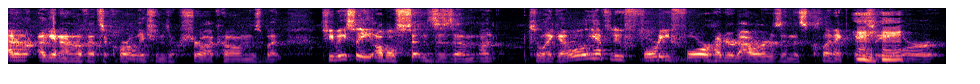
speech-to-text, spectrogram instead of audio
I don't. Again, I don't know if that's a correlation to Sherlock Holmes, but she basically almost sentences him like, to like, well, you have to do 4,400 hours in this clinic, basically, mm-hmm. or.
